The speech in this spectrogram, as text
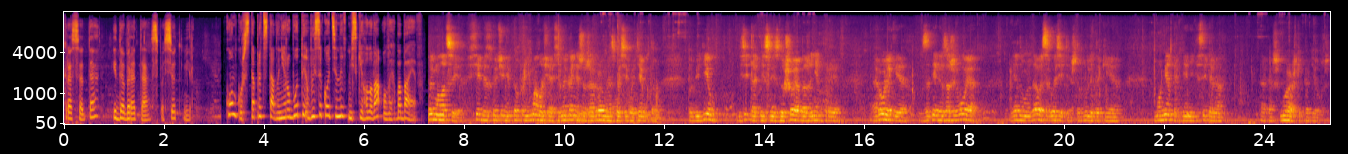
«красота и доброта спасет мир». Конкурс та представлені роботи високо оцінив міський голова Олег Бабаєв. Вы молодцы. Все без исключения, кто принимал участие. Ну и, конечно же, огромное спасибо тем, кто победил. Действительно отнеслись с душой, а даже некоторые ролики задели за живое. Я думаю, да, вы согласитесь, что были такие моменты, где они действительно так аж мурашки по телу шли.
